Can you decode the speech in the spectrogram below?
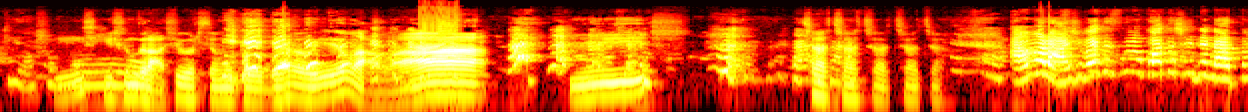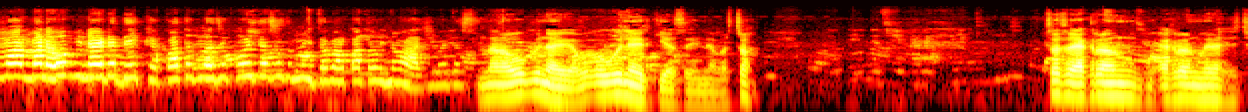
কি অসুখ ইস কি সুন্দর হাসি উঠছে মুখে। দেখো এ বাবা ইস। আচ্ছা আচ্ছা আচ্ছা আচ্ছা আচ্ছা। আমার কথা শুনে না তোমার মানে অভিনয়টা দেখে কথাগুলো যে কইতাছো তুমি তোমার কথা না না অভিনয় অভিনয়ের কি আছে এনে আবার? চ। চ চ এক রাউন্ড এক রাউন্ড মেরে চ।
